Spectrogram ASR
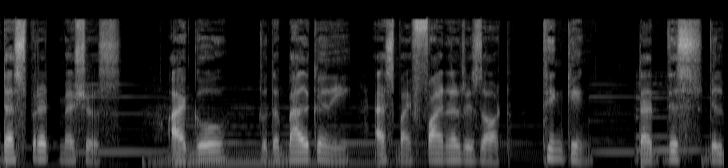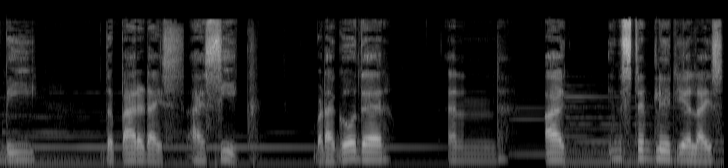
desperate measures, I go to the balcony as my final resort, thinking that this will be the paradise I seek. But I go there and I instantly realize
